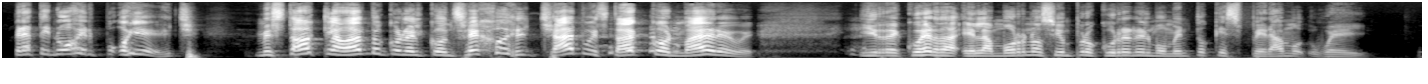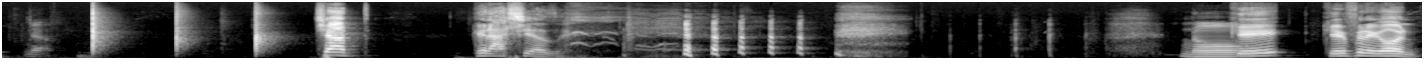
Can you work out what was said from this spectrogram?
Espérate, no, a ver, oye, me estaba clavando con el consejo del chat, güey. Estaba con madre, güey. Y recuerda, el amor no siempre ocurre en el momento que esperamos, güey. Chat, gracias. No. Qué, qué fregón.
